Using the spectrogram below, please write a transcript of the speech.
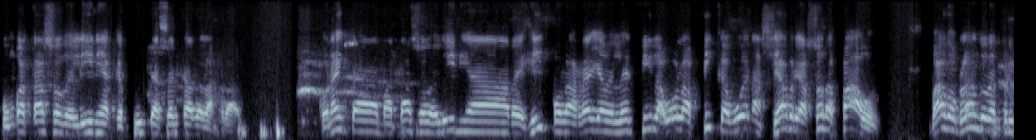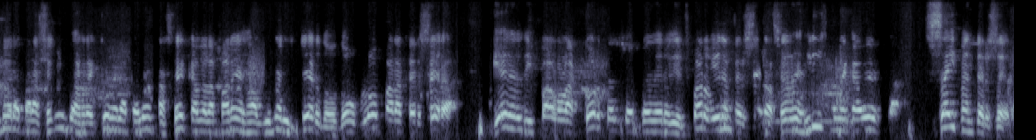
un batazo de línea que pica cerca de la radio. Conecta batazo de línea de hit por la raya del field, la bola pica buena, se abre a zona foul. Va doblando de primera para segunda, recoge la pelota cerca de la pared jardinero izquierdo, dobló para tercera. Viene el disparo, la corta el torpedero y el disparo viene a tercera, se desliza de cabeza, safe en tercera.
